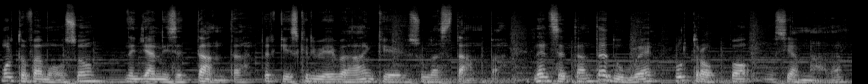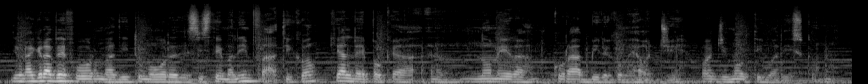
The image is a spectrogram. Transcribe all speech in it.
molto famoso negli anni 70 perché scriveva anche sulla stampa. Nel 72 purtroppo si ammala di una grave forma di tumore del sistema linfatico che all'epoca eh, non era curabile come oggi. Oggi molti guariscono,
